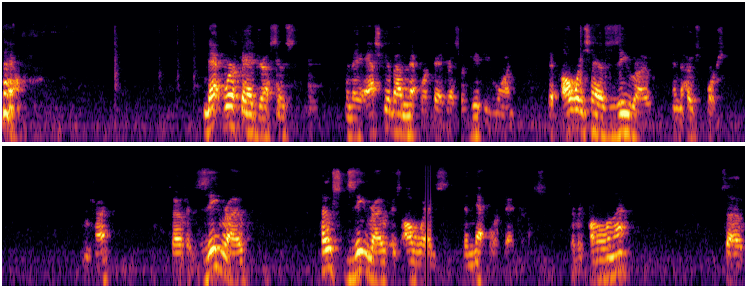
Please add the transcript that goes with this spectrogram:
Now, network addresses, when they ask you about a network address, they'll give you one that always has zero in the host portion. Okay? So if it's zero, host zero is always the network address. Is everybody following that? So,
